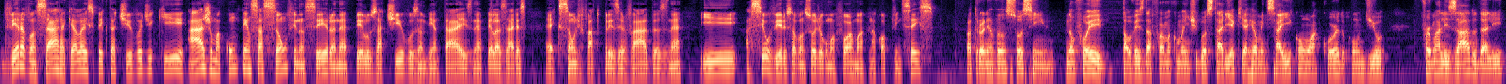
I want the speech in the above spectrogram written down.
ver avançar aquela expectativa de que haja uma compensação financeira né, pelos ativos ambientais, né, pelas áreas é, que são de fato preservadas, né? E, a seu ver, isso avançou de alguma forma na COP26? Patrone avançou sim. Não foi talvez da forma como a gente gostaria, que é realmente sair com um acordo, com um deal formalizado dali,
